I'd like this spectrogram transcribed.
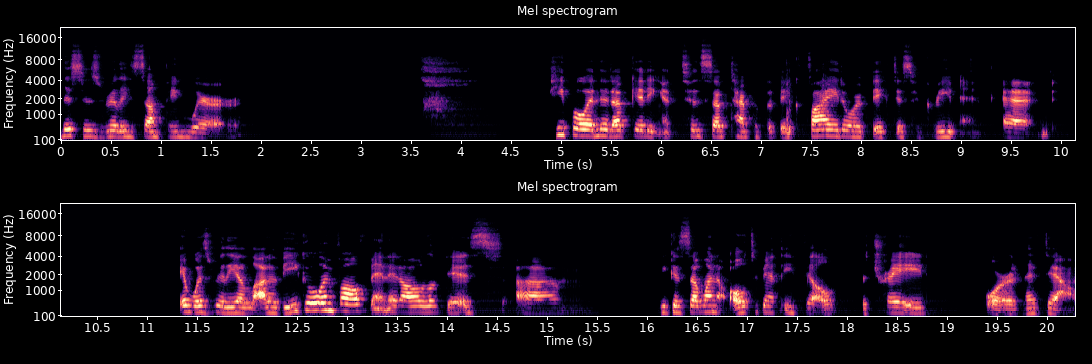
this is really something where people ended up getting into some type of a big fight or a big disagreement. And it was really a lot of ego involvement in all of this um, because someone ultimately felt betrayed or let down.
